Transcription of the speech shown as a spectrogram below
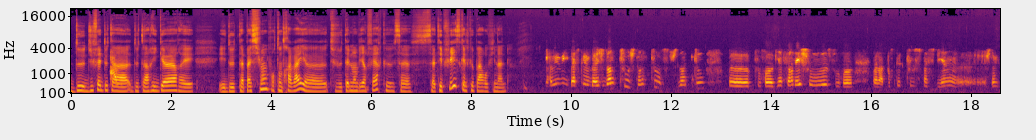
de, Du fait de ta, de ta rigueur et, et de ta passion pour ton travail, euh, tu veux tellement bien faire que ça, ça t'épuise quelque part au final. Ah oui, oui, parce que bah, je donne tout, je donne tout, je donne tout euh, pour euh, bien faire des choses, pour, euh, voilà, pour que tout se passe bien. Donc,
